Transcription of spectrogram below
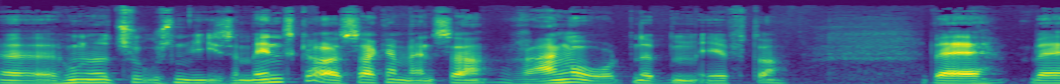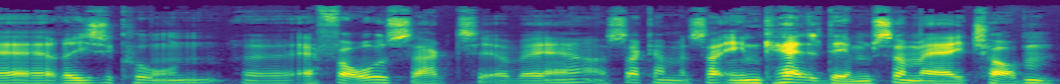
øh, 100.000 vis af mennesker, og så kan man så rangordne dem efter, hvad, hvad risikoen øh, er forudsagt til at være, og så kan man så indkalde dem, som er i toppen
